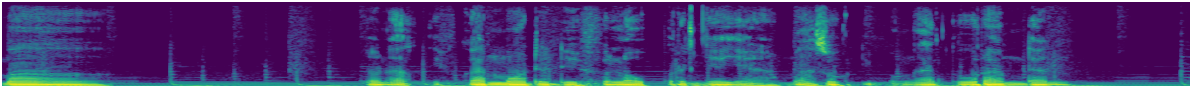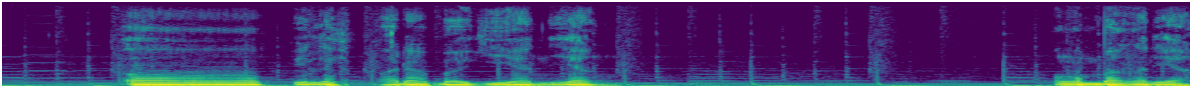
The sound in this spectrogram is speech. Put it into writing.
menonaktifkan mode developernya ya, masuk di pengaturan dan uh, pilih pada bagian yang pengembangan ya,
